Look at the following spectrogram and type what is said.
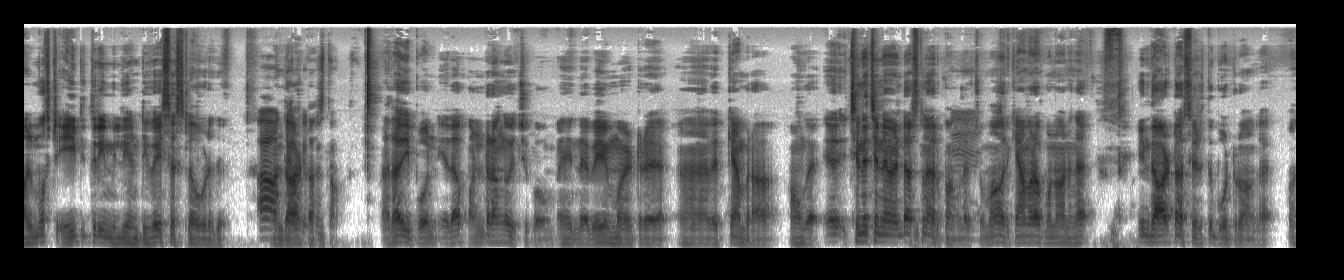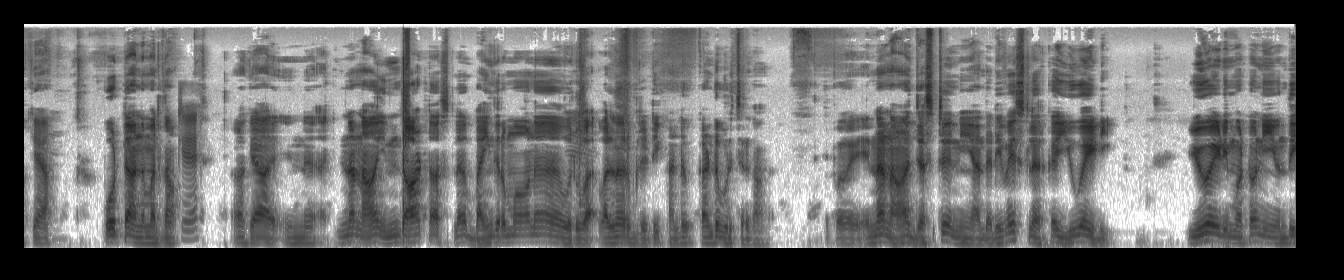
ஆல்மோஸ்ட் எயிட்டி த்ரீ மில்லியன் டிவைசஸில் ஓடுது. அந்த ஆர்டாஸ் தான். அதாவது இப்போ ஏதாவது பண்ணுறாங்க வச்சுக்கோ இந்த வேவ் மானிட்டரு வெப் கேமரா அவங்க சின்ன சின்ன வெண்டார்ஸ்லாம் இருப்பாங்களே சும்மா ஒரு கேமரா பண்ணுவானுங்க. இந்த ஆர்டாஸ் எடுத்து போட்டுருவாங்க. ஓகே போட்டு அந்த மாதிரி தான். ஓகே ஓகே இன்ன என்னன்னா இந்த ஆர்டாஸில் பயங்கரமான ஒரு வல்னரபிலிட்டி கண்டு கண்டுபிடிச்சிருக்காங்க. இப்போ என்னன்னா ஜஸ்ட்டு நீ அந்த டிவைஸில் இருக்க யூஐடி யூஐடி மட்டும் நீ வந்து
